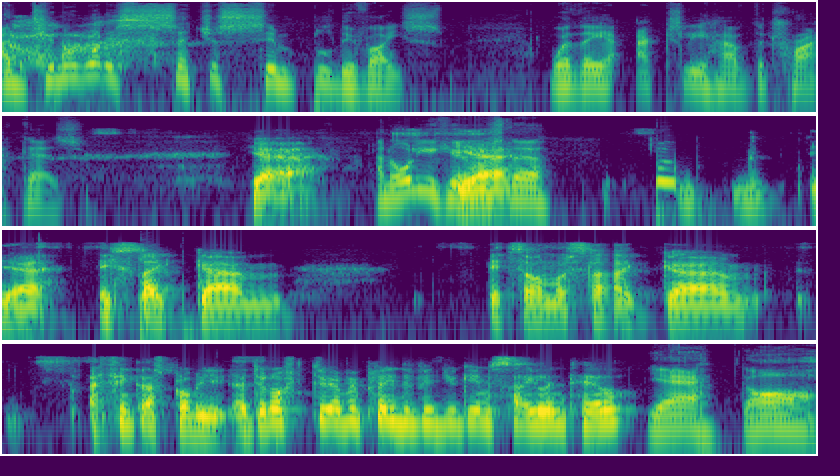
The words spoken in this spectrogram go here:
And do you know what? It's such a simple device, where they actually have the trackers, Yeah, and all you hear Yeah. is the boop. yeah. It's like um, it's almost like um, I think that's probably. I don't know if do you ever play the video game Silent Hill? Yeah. Oh,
